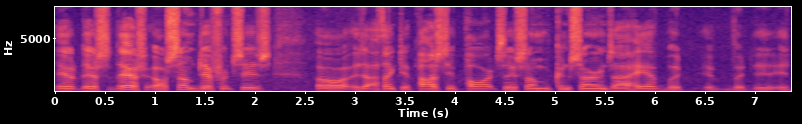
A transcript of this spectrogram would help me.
there, there's, there are some differences. Uh, I think there are positive parts. There's some concerns I have, but but it, it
